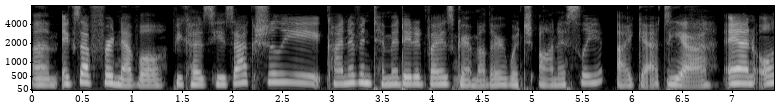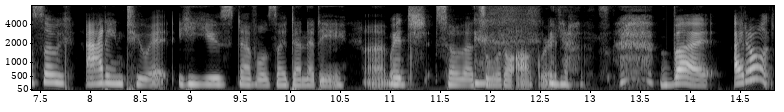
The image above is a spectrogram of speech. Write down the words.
um, except for Neville, because he's actually kind of intimidated by his grandmother, which honestly, I get. Yeah, And also, adding to it, he used Neville's identity, um, which so that's a little awkward. yes, but I don't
